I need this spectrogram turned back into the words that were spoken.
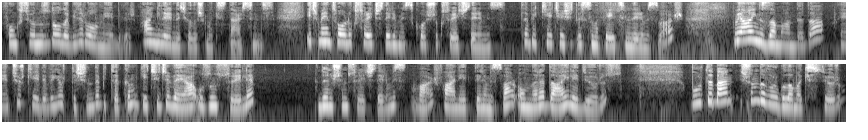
fonksiyonunuzda olabilir olmayabilir. Hangilerinde çalışmak istersiniz? İç mentorluk süreçlerimiz, koçluk süreçlerimiz, tabii ki çeşitli sınıf eğitimlerimiz var. Ve aynı zamanda da e, Türkiye'de ve yurt dışında bir takım geçici veya uzun süreli dönüşüm süreçlerimiz var, faaliyetlerimiz var. Onlara dahil ediyoruz. Burada ben şunu da vurgulamak istiyorum.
